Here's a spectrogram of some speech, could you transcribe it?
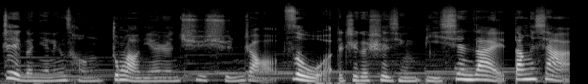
这个年龄层中老年人去寻找自我的这个事情，比现在当下。”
